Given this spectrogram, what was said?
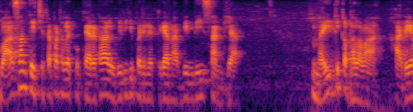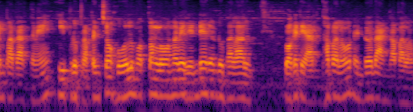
వాసంతి చిటపటలకు కెరటాలు విరిగి పడినట్టుగా నవ్వింది సంధ్య. నైతిక బలమా? అదేం పదార్థమే? ఇప్పుడు ప్రపంచం హోల్ మొత్తంలో ఉన్నవి రెండే రెండు బలాలు. ఒకటి అర్ధబలం రెండోది అంగబలం.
